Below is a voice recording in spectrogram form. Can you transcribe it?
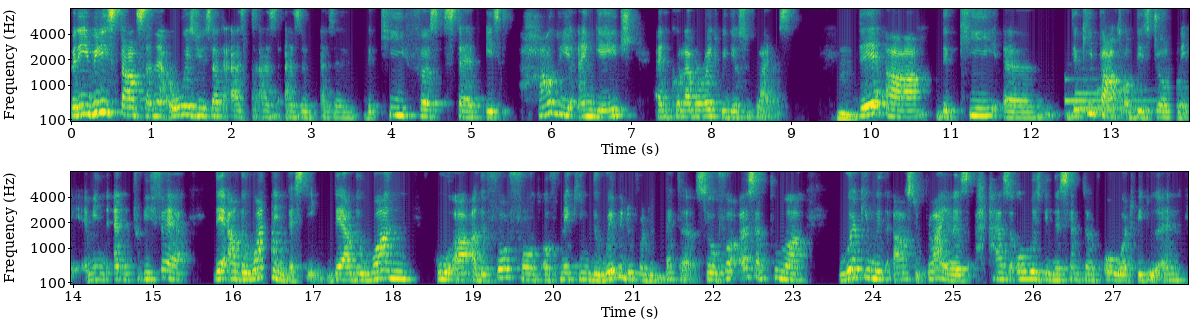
But it really starts, and I always use that as, as, as, a, as a, the key first step is how do you engage and collaborate with your suppliers? Hmm. They are the key, um, the key part of this journey. I mean, and to be fair, they are the one investing. They are the one who are at the forefront of making the way we do product better. So for us at Puma, working with our suppliers has always been the center of all what we do. And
